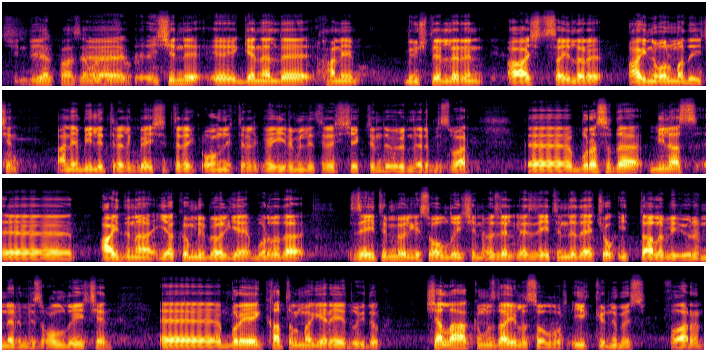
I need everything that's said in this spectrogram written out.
Şimdi Yelpaze bayağı Ee, çok. şimdi e, genelde hani müşterilerin ağaç sayıları aynı olmadığı için hani 1 litrelik, 5 litrelik, 10 litrelik ve 20 litrelik şeklinde ürünlerimiz var. Ee, burası da Milas e, Aydın'a yakın bir bölge. Burada da zeytin bölgesi olduğu için özellikle zeytinde de çok iddialı bir ürünlerimiz olduğu için e, buraya katılma gereği duyduk. İnşallah hakkımızda hayırlısı olur. İlk günümüz fuarın.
